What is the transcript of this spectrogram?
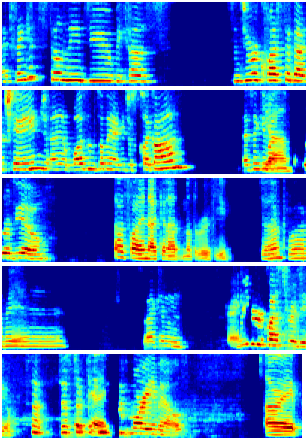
I think it still needs you because since you requested that change and it wasn't something I could just click on, I think you Yeah. might have to review. That's fine. I can add another review. Don't worry. So I can Great. re-request review, just to Okay. with more emails. All right.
